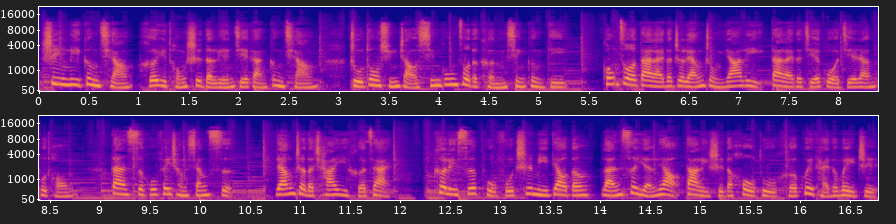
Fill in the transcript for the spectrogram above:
适应力更强，和与同事的连结感更强，主动寻找新工作的可能性更低。工作带来的这两种压力带来的结果截然不同，但似乎非常相似。两者的差异何在？克里斯普福痴迷吊灯、蓝色颜料、大理石的厚度和柜台的位置，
